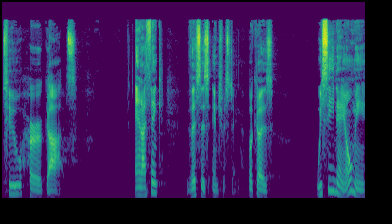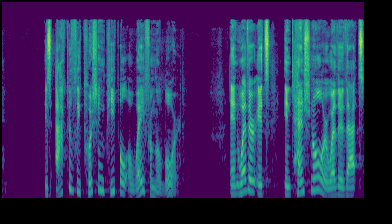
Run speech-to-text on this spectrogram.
to her gods. And I think this is interesting because we see Naomi is actively pushing people away from the Lord. And whether it's intentional or whether that's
